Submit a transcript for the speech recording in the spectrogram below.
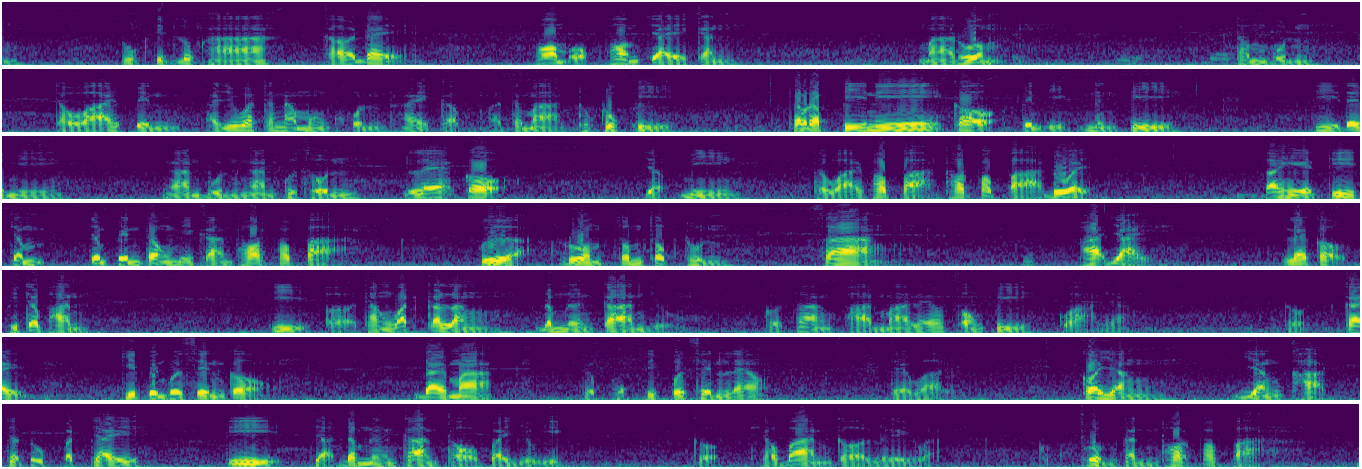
ลูกติดลูกหา เขาได้พร้อมอกพร้อมใจกัน มาร่วมทำบุญถวายเป็นอายุวัฒนมงคลให้กับอาตมาทุกๆปีสำหรับปีนี้ก็เป็นอีกหนึ่งปี ที่ได้มีงานบุญงานกุศล และก็จะมีถวายผ้าป่าทอดผ้าป่าด้วย สาเหตุที่จำจำเป็นต้องมีการทอดผ้าป่า เพื่อร่วมสมทบทุนสร้างพระใหญ่ และก็พิพิธภัณฑ์ ที่ทางวัดกำลังดำเนินการอยู่ ก็สร้างผ่านมาแล้วสองปีกว่าแล้ว ก็ใกล้คิดเป็นเปอร์เซ็นต์ก็ ได้มากเกือบ 60เปอร์เซ็นต์แล้ว แต่ว่าก็ยังยังขาดจตุปัจจัยที่จะดำเนินการต่อไปอยู่อีก ก็ชาวบ้านก็เลยว่า ร่วมกันทอดพระป่า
